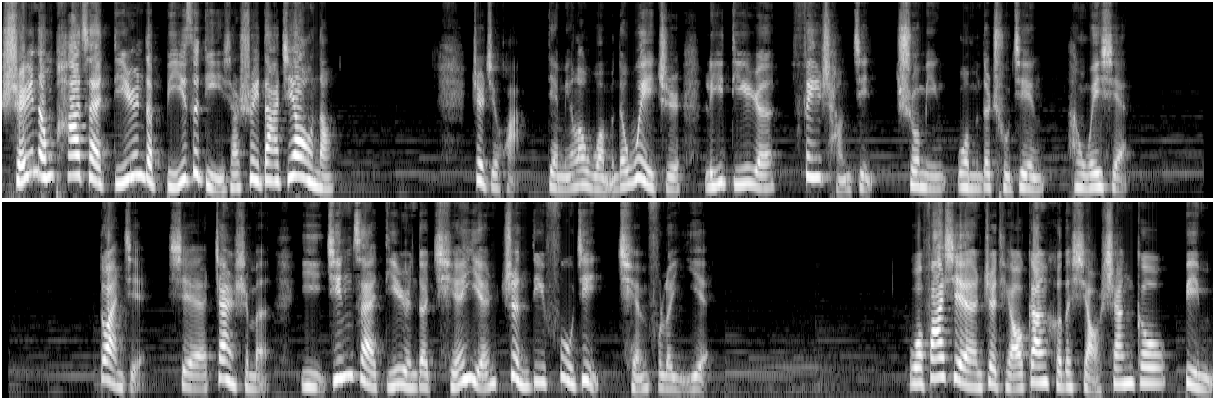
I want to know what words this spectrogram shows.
谁能趴在敌人的鼻子底下睡大觉呢？这句话点明了我们的位置离敌人非常近，说明我们的处境。很危险。段姐写战士们已经在敌人的前沿阵地附近潜伏了一夜。我发现这条干涸的小山沟并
